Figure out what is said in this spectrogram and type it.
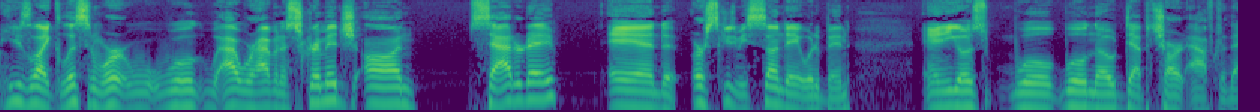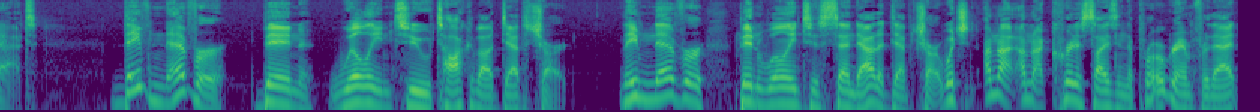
he's like, "Listen, we're we'll, uh, we're having a scrimmage on Saturday, and or excuse me, Sunday it would have been." And he goes, "We'll we'll know depth chart after that." They've never been willing to talk about depth chart. They've never been willing to send out a depth chart, which I'm not I'm not criticizing the program for that,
